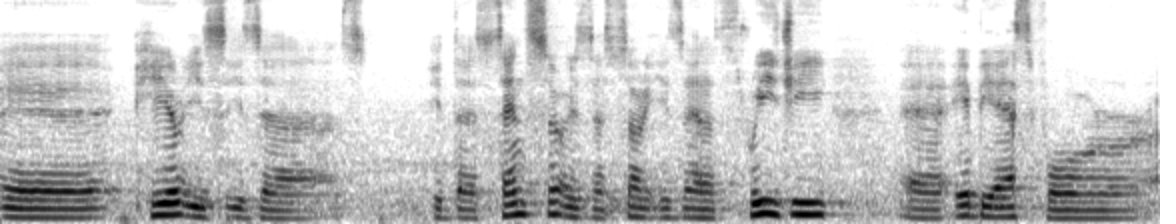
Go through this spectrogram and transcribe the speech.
uh, here is is a is the sensor is a sorry is a 3G uh, ABS for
